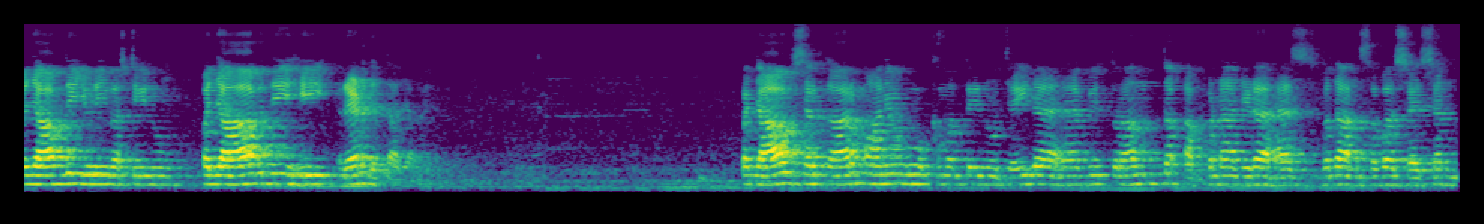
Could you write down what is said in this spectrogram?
ਪੰਜਾਬ ਦੀ ਯੂਨੀਵਰਸਿਟੀ ਨੂੰ ਪੰਜਾਬ ਦੀ ਹੀ ਰਹਿਣ ਦਿੱਤਾ ਜਾਵੇ। ਪੰਜਾਬ ਸਰਕਾਰ ਮਾਨਯੋਗ ਮੁੱਖ ਮੰਤਰੀ ਨੂੰ ਚਾਹੀਦਾ ਹੈ ਵੀ ਤੁਰੰਤ ਆਪਣਾ ਜਿਹੜਾ ਹੈ ਵਿਧਾਨ ਸਭਾ ਸੈਸ਼ਨ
